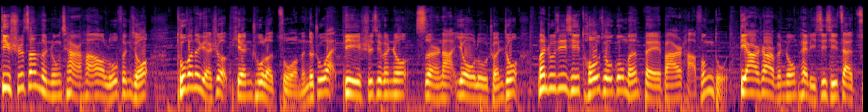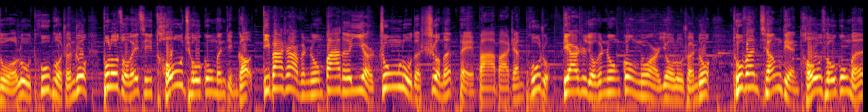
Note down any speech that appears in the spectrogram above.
第十三分钟，恰尔汗奥卢分球，图凡的远射偏出了左门的柱外。第十七分钟，斯尔纳右路传中，曼朱基奇头球攻门被巴尔塔封堵。第二十二分钟，佩里西奇在左路突破传中，布罗佐维奇头球攻门顶高。第八十二分钟，巴德伊尔中路的射门被巴巴詹扑住。第二十九分钟，贡努尔右路传中，图凡强点头球攻门，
